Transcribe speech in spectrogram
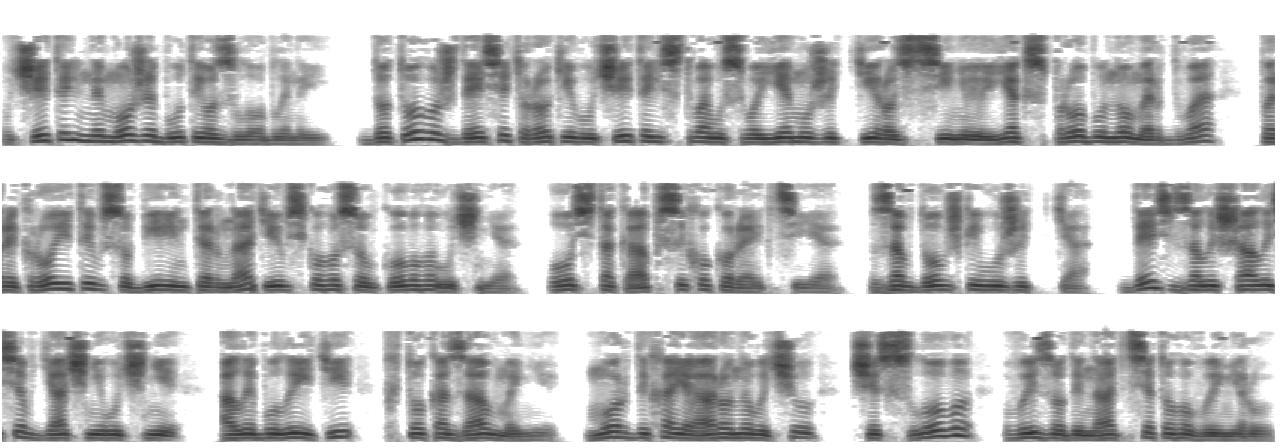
Учитель не може бути озлоблений. До того ж 10 років учительства у своєму житті розцінюю як спробу номер 2 перекроїти в собі інтернатівського совкового учня. Ось така психокорекція, завдовжки у життя. Десь залишалися вдячні учні, але були й ті, хто казав мені, Мордихая Ароновичу, чи слово, ви з одинадцятого виміру,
